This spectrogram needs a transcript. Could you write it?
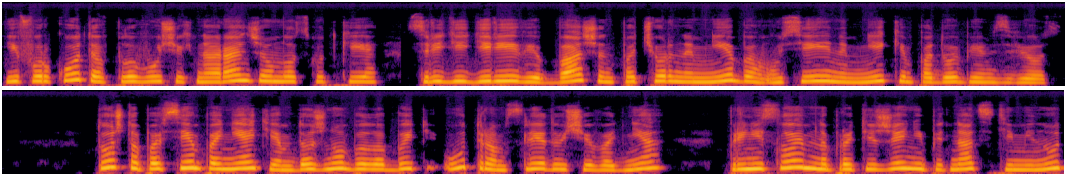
и фуркотов, плывущих на оранжевом лоскутке среди деревьев башен под черным небом, усеянным неким подобием звезд. То, что по всем понятиям должно было быть утром следующего дня, принесло им на протяжении 15 минут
